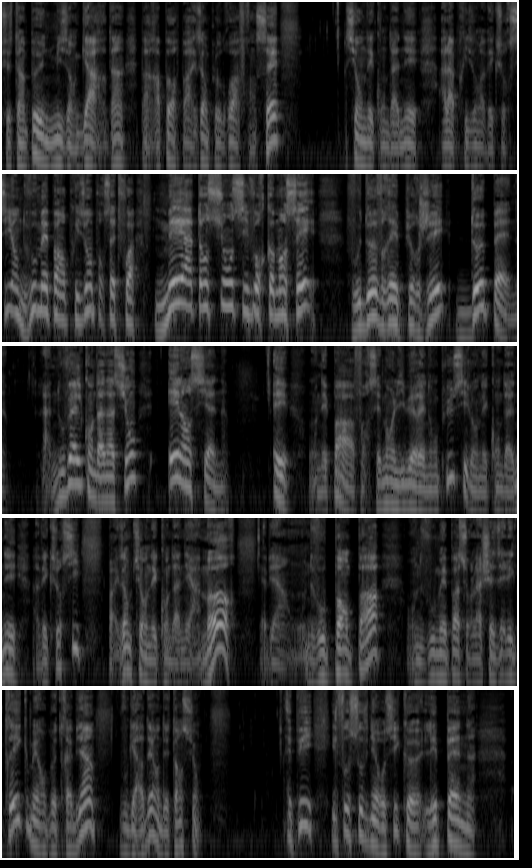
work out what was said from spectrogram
c'est un peu une mise en garde hein, par rapport par exemple au droit français. Si on est condamné à la prison avec sursis, on ne vous met pas en prison pour cette fois. Mais attention, si vous recommencez, vous devrez purger deux peines, la nouvelle condamnation et l'ancienne. Et on n'est pas forcément libéré non plus si l'on est condamné avec sursis. Par exemple, si on est condamné à mort, eh bien, on ne vous pend pas, on ne vous met pas sur la chaise électrique, mais on peut très bien vous garder en détention. Et puis, il faut se souvenir aussi que les peines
